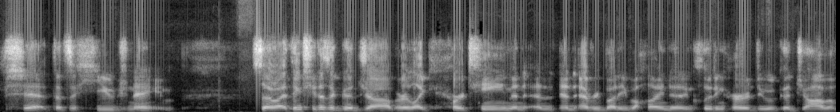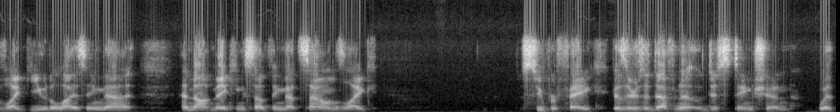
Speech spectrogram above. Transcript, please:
shit, that's a huge name. So I think she does a good job, or like her team and, and, and everybody behind it, including her, do a good job of like utilizing that and not making something that sounds like super fake. Because there's a definite distinction with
